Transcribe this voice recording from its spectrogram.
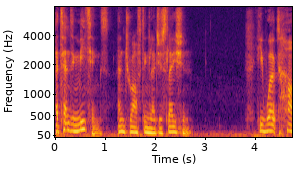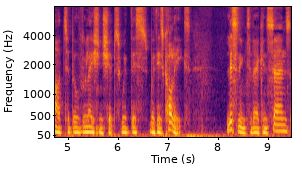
attending meetings and drafting legislation. He worked hard to build relationships with this with his colleagues, listening to their concerns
